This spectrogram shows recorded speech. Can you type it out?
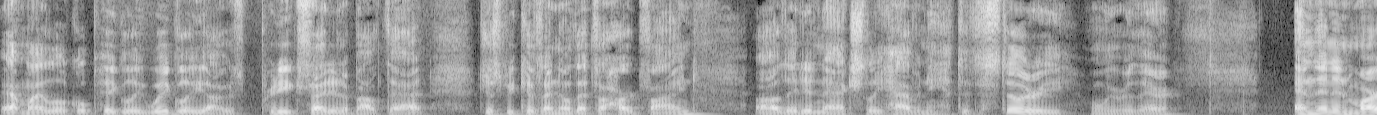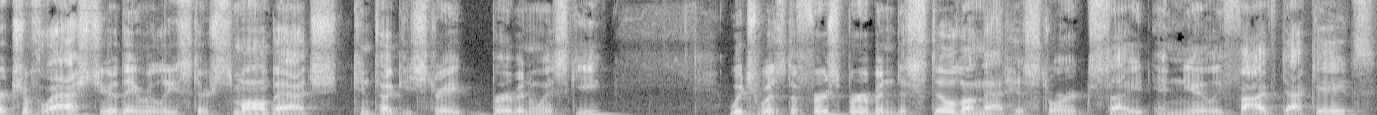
at my local Piggly Wiggly. I was pretty excited about that just because I know that's a hard find. Uh, they didn't actually have any at the distillery when we were there. And then in March of last year, they released their small batch Kentucky Straight Bourbon Whiskey, which was the first bourbon distilled on that historic site in nearly five decades.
